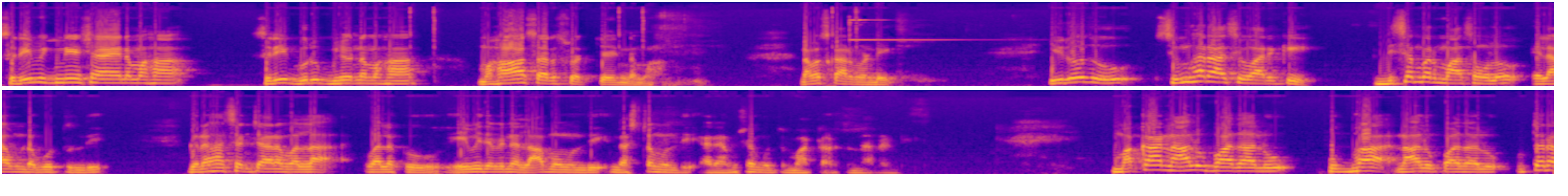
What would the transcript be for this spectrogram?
శ్రీ విఘ్నేశాయ నమ శ్రీ గురుభ్యో నమ మహాసరస్వత్యై నమ. నమస్కారం అండి. ఈరోజు సింహరాశి వారికి డిసెంబర్ మాసంలో ఎలా ఉండబోతుంది? గ్రహ సంచారం వల్ల వాళ్ళకు ఏ విధమైన లాభం ఉంది నష్టం ఉంది అనే అంశం గురించి మాట్లాడుతున్నారండి. మకా నాలుగు పాదాలు పుబ్బ నాలుగు పాదాలు ఉత్తర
